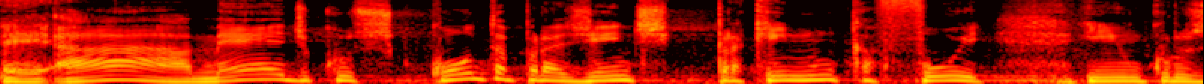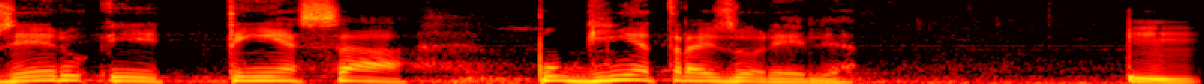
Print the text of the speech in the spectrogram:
É, há médicos, conta para gente, para quem nunca foi em um cruzeiro e tem essa pulguinha atrás da orelha. Hum.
